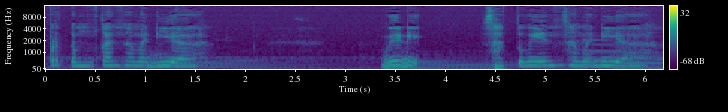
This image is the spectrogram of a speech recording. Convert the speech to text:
pertemukan sama dia. Gue disatuin sama dia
